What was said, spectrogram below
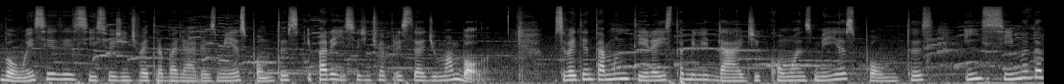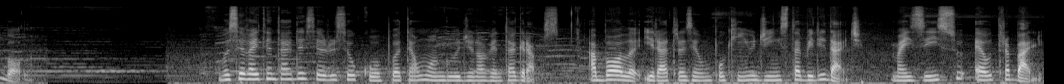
Bom, esse exercício a gente vai trabalhar as meias pontas e para isso a gente vai precisar de uma bola. Você vai tentar manter a estabilidade com as meias pontas em cima da bola. Você vai tentar descer o seu corpo até um ângulo de 90 graus. A bola irá trazer um pouquinho de instabilidade, mas isso é o trabalho.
